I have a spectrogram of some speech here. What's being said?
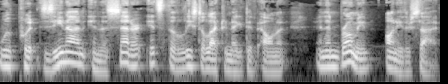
We'll put xenon in the center, it's the least electronegative element, and then bromine on either side.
